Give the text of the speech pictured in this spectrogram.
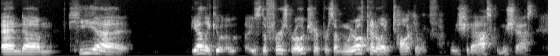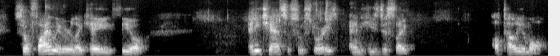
and um, he uh, yeah, like it was the first road trip or something. We were all kind of like talking, like, we should ask him, we should ask. So finally, we were like, hey, Theo, any chance of some stories? And he's just like, I'll tell you them all.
